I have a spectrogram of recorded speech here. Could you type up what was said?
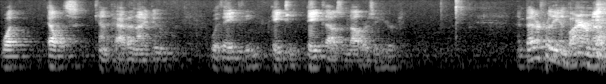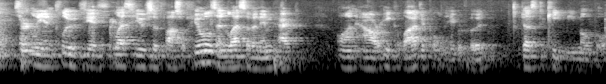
What else can Pat and I do with $18 $8,000 a year? And better for the environment certainly includes less use of fossil fuels and less of an impact on our ecological neighborhood, just to keep me mobile.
